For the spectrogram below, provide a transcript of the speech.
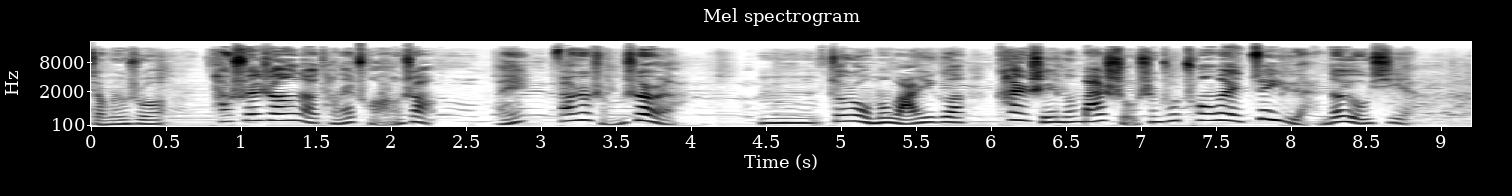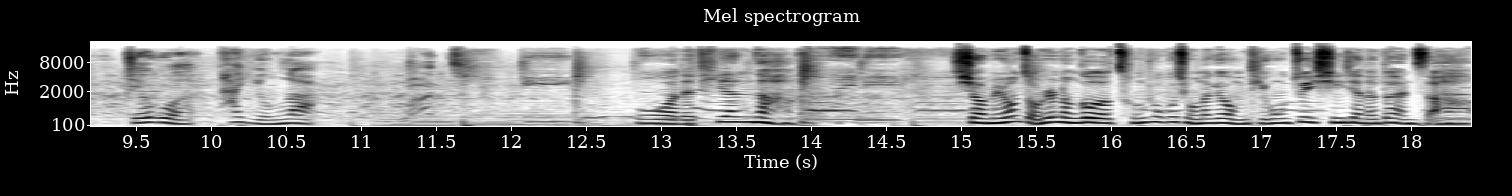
小明说：“他摔伤了，躺在床上。”哎，发生什么事儿了？嗯，就是我们玩一个看谁能把手伸出窗外最远的游戏，结果他赢了。我的天哪！小明总是能够层出不穷的给我们提供最新鲜的段子啊。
